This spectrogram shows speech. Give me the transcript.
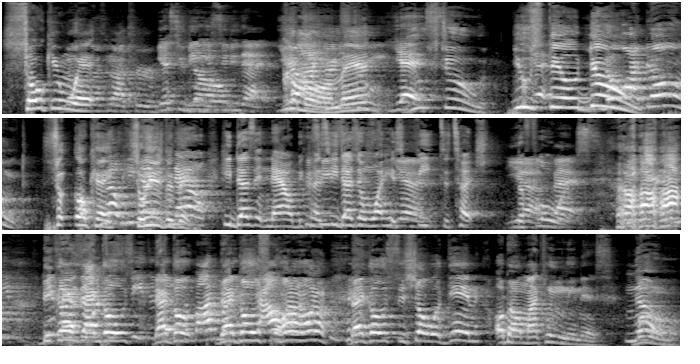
soaking No, wet. that's not true. Yes, you did. No. Used to do that. You Come on, used man. To. Yes. Used to. You still do. No, I don't. So okay. no, he so here's the now. thing. He does it now because he doesn't want his yeah. feet to touch Yeah, the floors. facts. Because that goes, wants his feet to that goes, that goes, hold on, hold on. That goes to show again about my cleanliness. No,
